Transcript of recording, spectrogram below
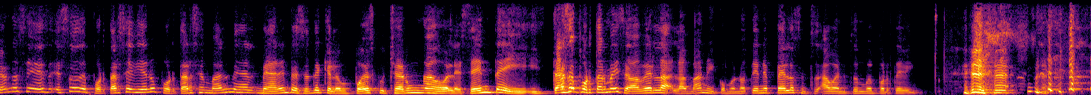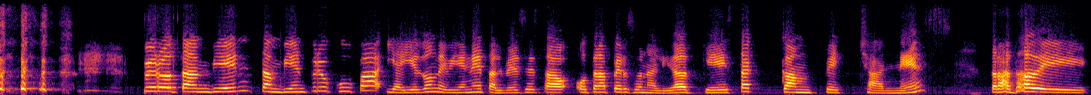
Yo no sé, eso de portarse bien o portarse mal me da, me da la impresión de que lo puede escuchar un adolescente y, y te vas a portarme y se va a ver la, la, mano y como no tiene pelos, entonces, ah, bueno, entonces me porté bien. Pero también, también preocupa, y ahí es donde viene tal vez esta otra personalidad, que esta campechanés trata de,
